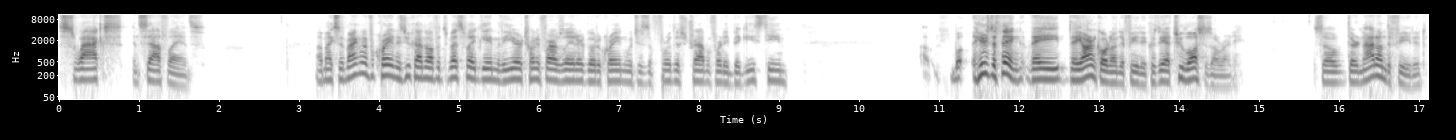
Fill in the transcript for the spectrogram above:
SWACs, and Southlands. Uh, Mike says, Macklin for Creighton is UConn its best played game of the year. 24 hours later, go to Creighton, which is the furthest travel for any Big East team. Uh, well, here's the thing: they they aren't going undefeated because they have two losses already, so they're not undefeated.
